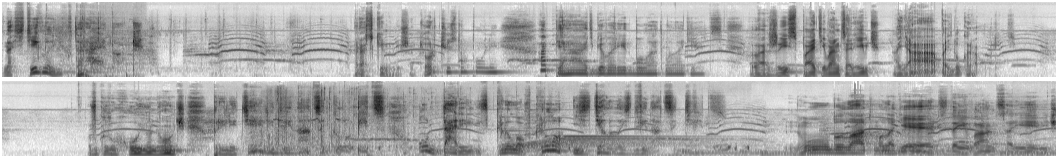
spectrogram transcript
Настигла их вторая ночь. Раскинули шатер в чистом поле. Опять, говорит Булат молодец, ложись спать, Иван-царевич, а я пойду караулить. В глухую ночь прилетели двенадцать голубиц, ударились крыло в крыло и сделалось двенадцать девиц. Ну, Булат молодец, да Иван-царевич,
